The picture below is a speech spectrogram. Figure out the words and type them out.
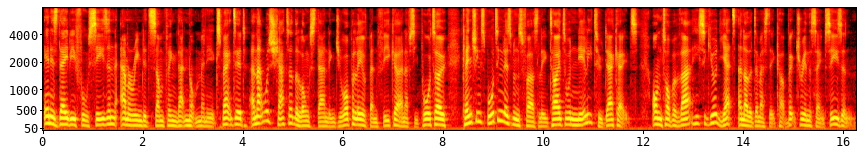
In his debut full season, Amorim did something that not many expected, and that was shatter the long-standing duopoly of Benfica and FC Porto, clinching Sporting Lisbon's first league title in nearly two decades. On top of that, he secured yet another domestic cup victory in the same season.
